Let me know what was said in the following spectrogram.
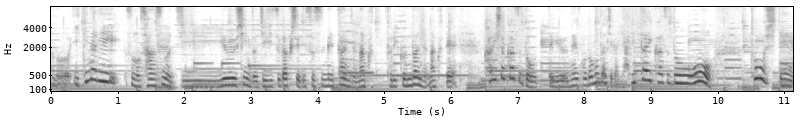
あのいきなりその算数の自由進路自立学習で進めたんじゃなく取り組んだんじゃなくて会社活動っていうね子どもたちがやりたい活動を通して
